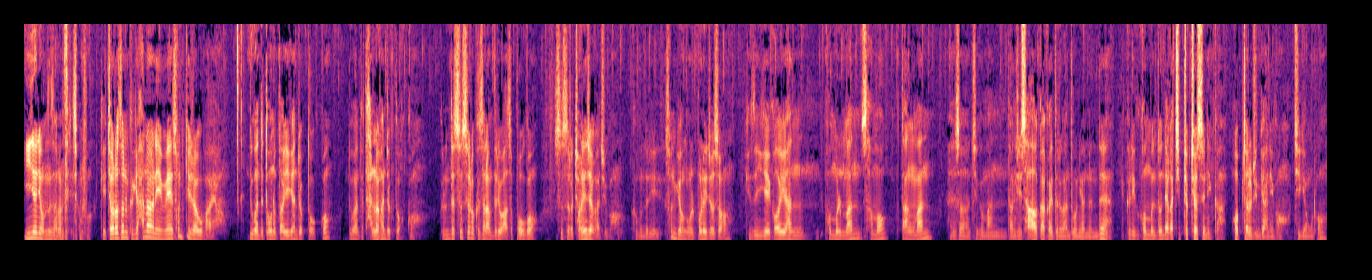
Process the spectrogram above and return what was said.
인연이 없는 사람들이 전부. 저로서는 그게 하나님의 손길이라고 봐요. 누구한테 돈 없다고 얘기한 적도 없고, 누구한테 달라고 한 적도 없고, 그런데 스스로 그 사람들이 와서 보고 스스로 전해져 가지고 그분들이 선교 헌금을 보내줘서 그래서 이게 거의 한 건물만 3억, 땅만 해서 지금 한 당시 4억 가까이 들어간 돈이었는데 그리고 건물도 내가 직접 지었으니까 업자를 준 게 아니고 직영으로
